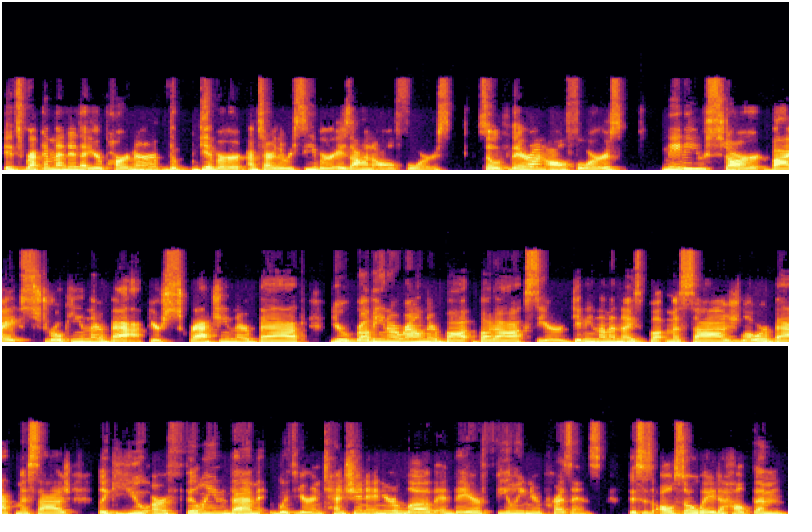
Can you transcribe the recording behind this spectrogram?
it's recommended that your partner, the giver, I'm sorry, the receiver is on all fours. So if they're on all fours, maybe you start by stroking their back. You're scratching their back, you're rubbing around their butt, buttocks, you're giving them a nice butt massage, lower back massage. Like you are filling them with your intention and your love, and they are feeling your presence. This is also a way to help them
